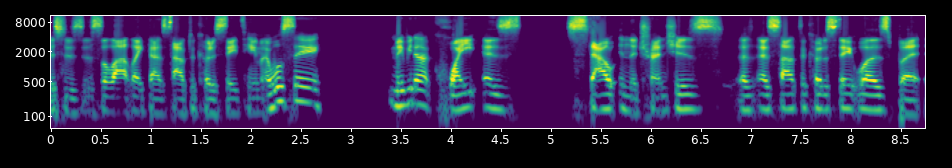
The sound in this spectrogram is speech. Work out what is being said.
this is, this a lot like that South Dakota State team. I will say, maybe not quite as stout in the trenches as, as South Dakota State was, but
